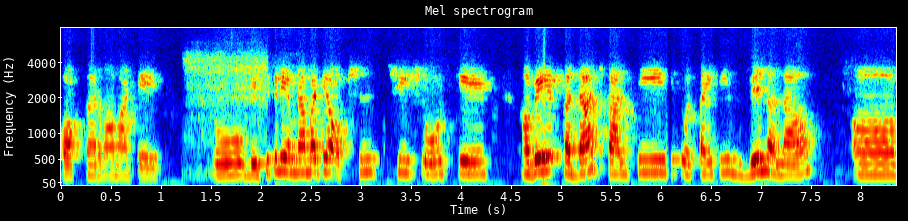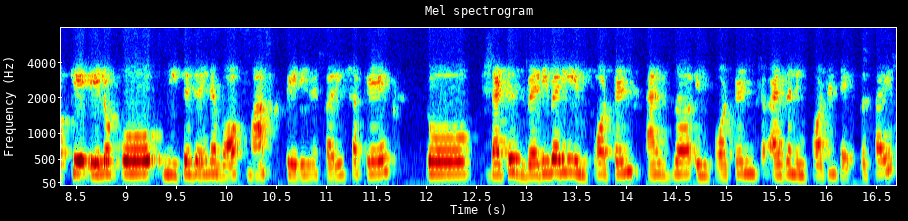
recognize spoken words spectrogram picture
વોક કરવા માટે તો બેસિકલી એમના માટે ઓપ્શન શી શોડ કે હવે કદાચ કાલથી સોસાયટી વિલ અલાવ કે એ લોકો નીચે જઈને વોક માસ્ક પહેરીને કરી શકે. તો that is very very important as a important as an important exercise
